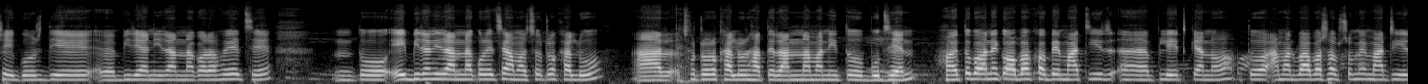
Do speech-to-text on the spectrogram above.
সেই গোশ দিয়ে বিরিয়ানি রান্না করা হয়েছে। তো এই বিরিয়ানি রান্না করেছে আমার ছোট খালু। আর ছোট খালুর হাতে রান্না মানে তো বুঝেন। হয়তো বা অনেকে অবাক হবে মাটির প্লেট কেন? তো আমার বাবা সবসময় মাটির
